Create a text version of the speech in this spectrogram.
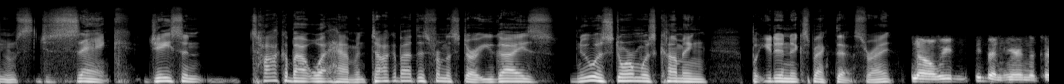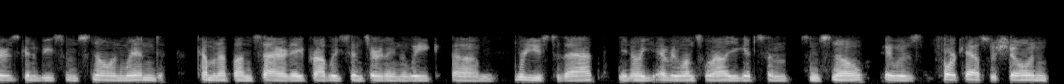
know just sank. Jason, talk about what happened. Talk about this from the start. You guys knew a storm was coming, but you didn't expect this, right? No, we we've been hearing that there's going to be some snow and wind coming up on Saturday, probably since early in the week. Um, we're used to that. You know, every once in a while you get some some snow. It was forecast was showing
